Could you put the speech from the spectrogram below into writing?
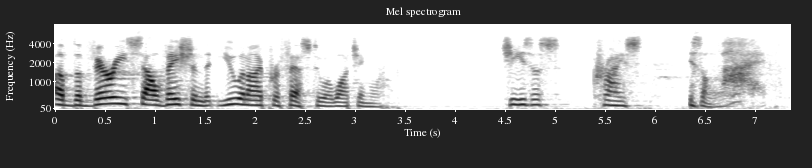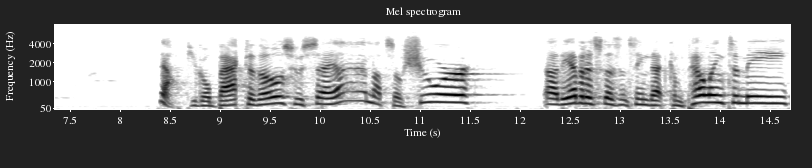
of the very salvation that you and I profess to a watching world. Jesus Christ is alive. Now, if you go back to those who say, I'm not so sure, uh, the evidence doesn't seem that compelling to me,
